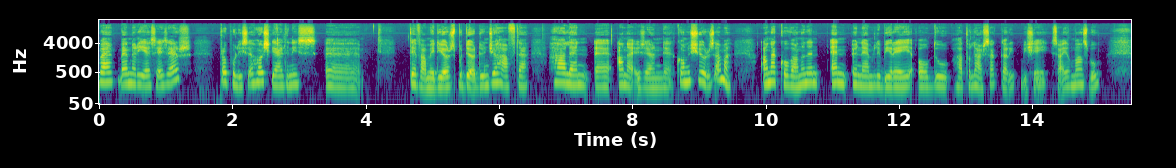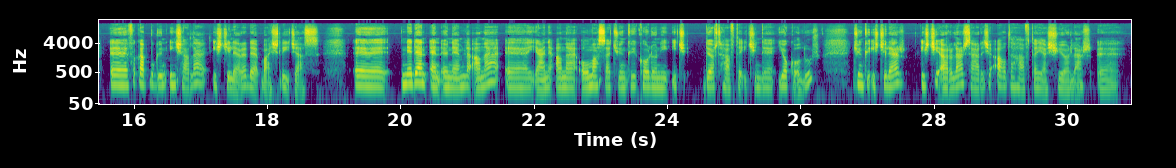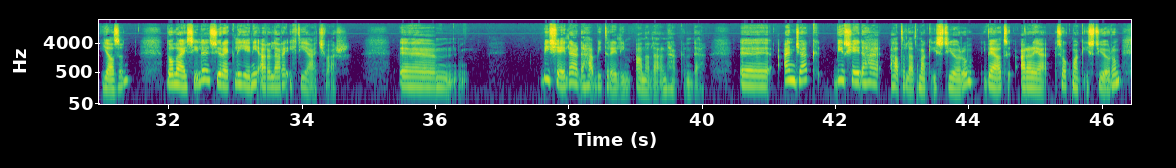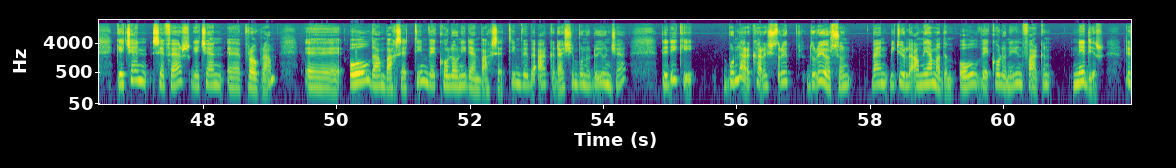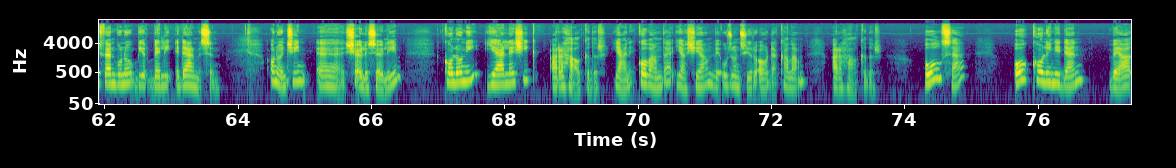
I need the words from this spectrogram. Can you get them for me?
Merhaba, ben Maria Sezer. Propolis'e hoş geldiniz. Ee, devam ediyoruz bu dördüncü hafta. Halen e, ana üzerinde konuşuyoruz ama ana kovanının en önemli bireyi olduğu hatırlarsak garip bir şey sayılmaz bu. E, fakat bugün inşallah işçilere de başlayacağız. E, neden en önemli ana? E, yani ana olmazsa çünkü koloni iç dört hafta içinde yok olur. Çünkü işçiler işçi arılar sadece altı hafta yaşıyorlar e, yazın. Dolayısıyla sürekli yeni arılara ihtiyaç var. E, bir şeyler daha bitirelim anaların hakkında. E, ancak bir şey daha hatırlatmak istiyorum veyahut araya sokmak istiyorum. Geçen sefer, geçen e, program e, Oğul'dan bahsettim ve koloniden bahsettim ve bir arkadaşım bunu duyunca dedi ki bunları karıştırıp duruyorsun. Ben bir türlü anlayamadım. Oğul ve koloninin farkın nedir? Lütfen bunu bir belli eder misin? Onun için e, şöyle söyleyeyim. Koloni yerleşik arı halkıdır. Yani kovanda yaşayan ve uzun süre orada kalan arı halkıdır. Olsa o koloniden veya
